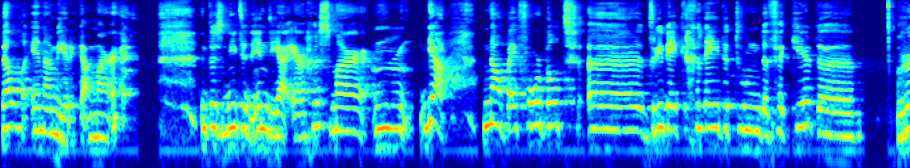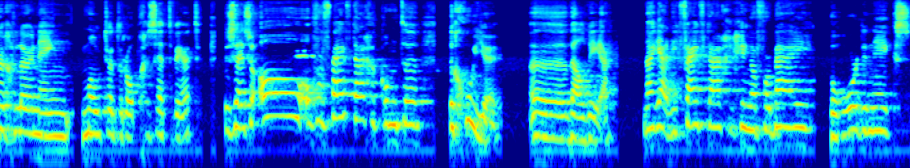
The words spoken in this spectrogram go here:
wel in Amerika, maar dus niet in India ergens. Maar mm, ja, nou bijvoorbeeld uh, drie weken geleden toen de verkeerde rugleuning motor erop gezet werd. Toen zei ze, oh, over vijf dagen komt de, de goede uh, wel weer. Nou ja, die vijf dagen gingen voorbij, we hoorden niks.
